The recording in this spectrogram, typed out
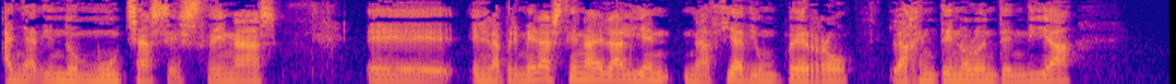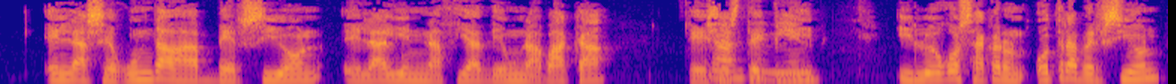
añadiendo muchas escenas. Eh, en la primera escena el alien nacía de un perro, la gente no lo entendía. En la segunda versión el alien nacía de una vaca, que es Ah, este bien. clip. Y luego sacaron otra versión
